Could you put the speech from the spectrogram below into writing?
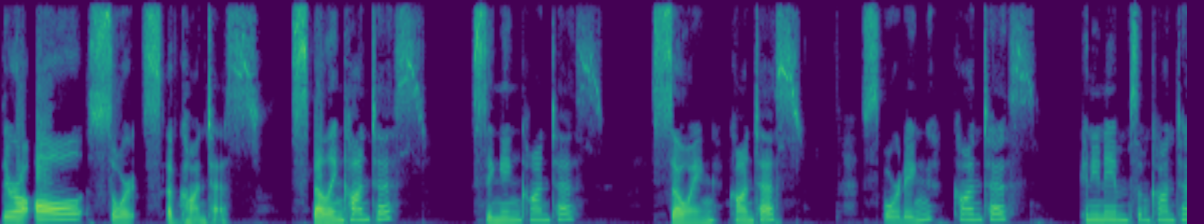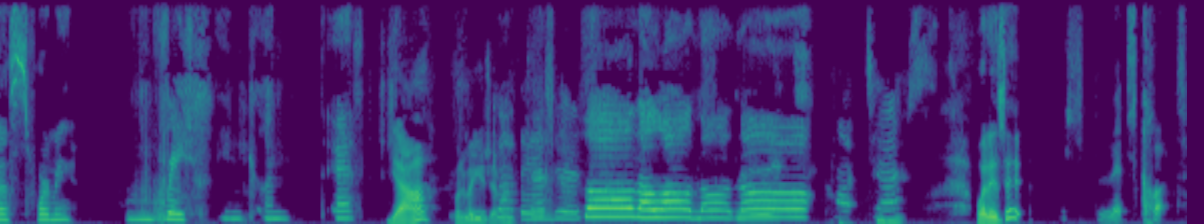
There are all sorts of contests spelling contests, singing contests, sewing contests, sporting contests. Can you name some contests for me? Racing contest. Yeah. What about you, Gemma? La la la la la. Contest. What is it? Let's contest.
